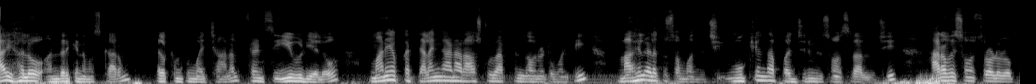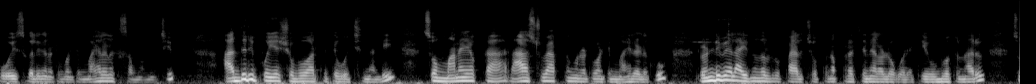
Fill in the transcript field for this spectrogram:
హాయ్ హలో అందరికీ నమస్కారం. Welcome to my channel. Friends ఈ వీడియోలో మన యొక్క తెలంగాణ రాష్ట్ర వ్యాప్తంగా ఉన్నటువంటి మహిళలకు సంబంధించి ముఖ్యంగా పద్దెనిమిది సంవత్సరాల నుంచి అరవై సంవత్సరాల లోపు వయసు కలిగినటువంటి మహిళలకు సంబంధించి అదిరిపోయే శుభవార్త అయితే వచ్చిందండి. సో మన యొక్క రాష్ట్ర వ్యాప్తంగా ఉన్నటువంటి మహిళలకు రెండు వేల ఐదు వందల రూపాయల చొప్పున ప్రతి నెలలో కూడా అయితే ఇవ్వబోతున్నారు. సో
